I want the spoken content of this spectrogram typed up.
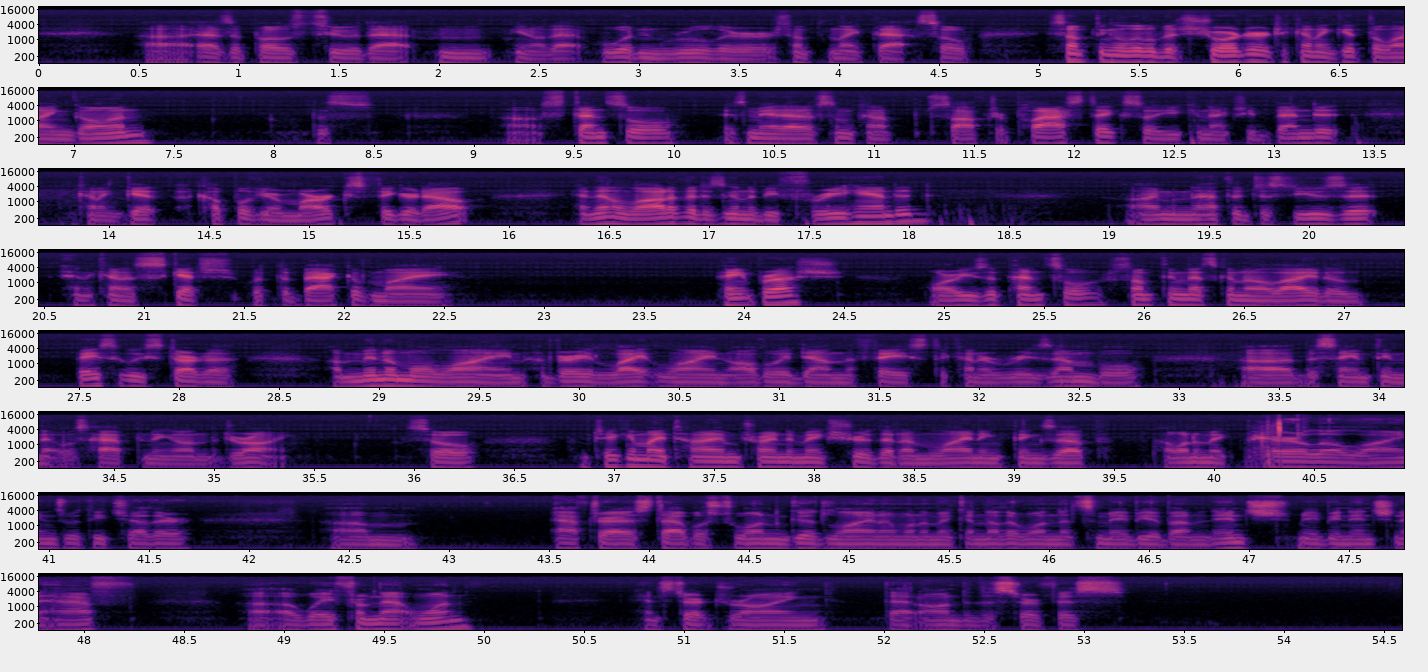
uh, as opposed to that mm, you know that wooden ruler or something like that. So something a little bit shorter to kind of get the line going. This uh, stencil is made out of some kind of softer plastic so you can actually bend it kind of get a couple of your marks figured out. And then a lot of it is going to be free-handed. I'm going to have to just use it and kind of sketch with the back of my paintbrush or use a pencil, something that's going to allow you to basically start a, a minimal line, a very light line all the way down the face to kind of resemble uh, the same thing that was happening on the drawing. So I'm taking my time trying to make sure that I'm lining things up. I want to make parallel lines with each other. Um, after I established one good line, I want to make another one that's maybe about an inch, maybe an inch and a half uh, away from that one and start drawing that onto the surface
